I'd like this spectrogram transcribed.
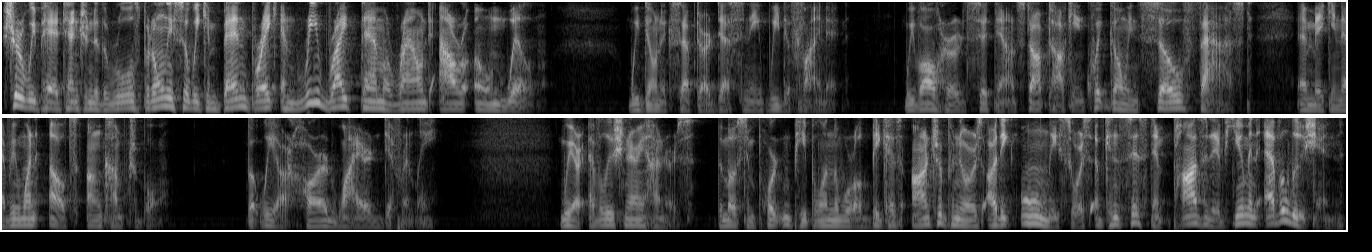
Sure, we pay attention to the rules, but only so we can bend, break, and rewrite them around our own will. We don't accept our destiny, we define it. We've all heard sit down, stop talking, quit going so fast, and making everyone else uncomfortable. But we are hardwired differently. We are evolutionary hunters, the most important people in the world, because entrepreneurs are the only source of consistent, positive human evolution.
